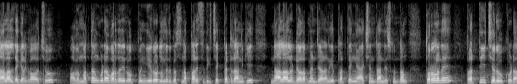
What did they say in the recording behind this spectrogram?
నాలాల దగ్గర కావచ్చు అవి మొత్తం కూడా వరద నీరు ఒప్పింగి రోడ్ల మీదకి వస్తున్న పరిస్థితికి చెక్ పెట్టడానికి నాలాలు డెవలప్మెంట్ చేయడానికి ప్రత్యేకంగా యాక్షన్ ప్లాన్ తీసుకుంటున్నాం. త్వరలోనే ప్రతి చెరువు కూడా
